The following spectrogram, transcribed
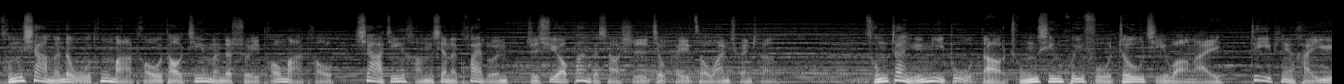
从厦门的五通码头到金门的水头码头，厦金航线的快轮只需要半个小时就可以走完全程。从战云密布到重新恢复洲际往来，这一片海域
